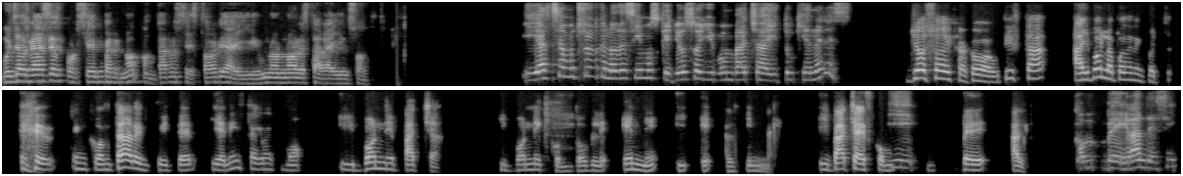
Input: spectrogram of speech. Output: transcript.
Muchas gracias por siempre, ¿no? Contar nuestra historia y un honor estar ahí en su Y hace mucho que no decimos que yo soy Ivonne Bacha y tú quién eres. Yo soy Jacobo Bautista. A Ivonne la pueden encontrar en Twitter y en Instagram como Ivonne Bacha. Ivonne con doble N y E al final. Y Bacha es con B al con B grande, sí.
